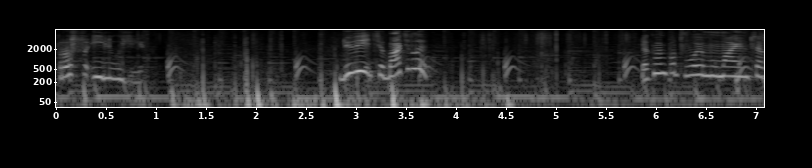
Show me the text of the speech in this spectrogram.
Просто ілюзія. Дивіться, бачили? Як ми по-твоєму маємо це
